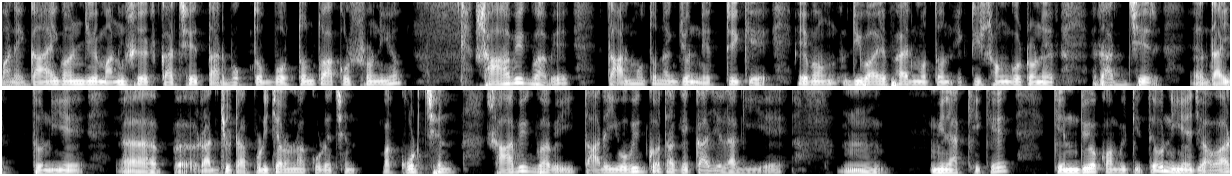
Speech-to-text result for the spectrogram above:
মানে গাঁয়েগঞ্জে মানুষের কাছে তার বক্তব্য অত্যন্ত আকর্ষণীয়। স্বাভাবিকভাবে তার মতন একজন নেত্রীকে এবং ডিওয়াইএফআইয়ের মতন একটি সংগঠনের রাজ্যের দায়িত্ব নিয়ে রাজ্যটা পরিচালনা করেছেন বা করছেন, স্বাভাবিকভাবেই তার এই অভিজ্ঞতাকে কাজে লাগিয়ে মীনাক্ষীকে কেন্দ্রীয় কমিটিতেও নিয়ে যাওয়ার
